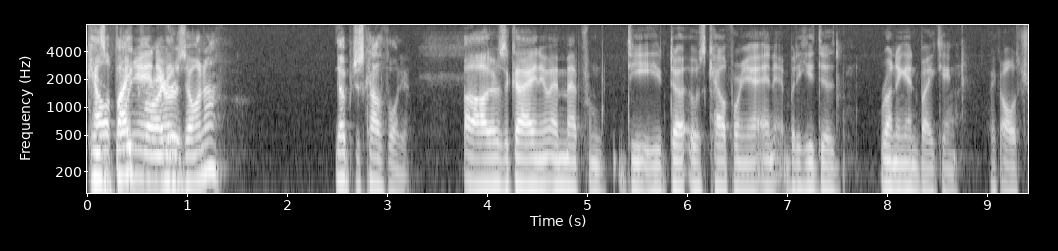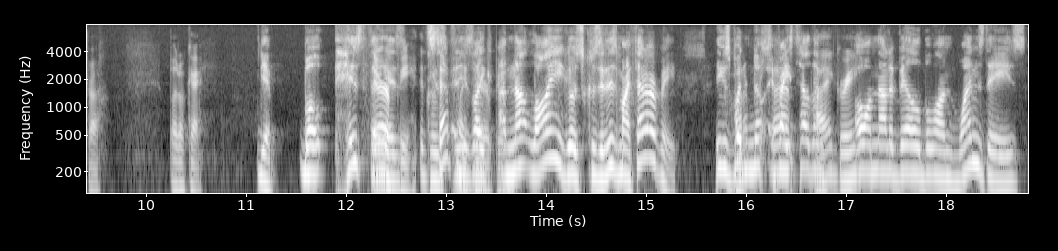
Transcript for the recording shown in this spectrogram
his bike California riding. Arizona? Nope, just California. Oh, there's a guy I, knew, I met from DE. It was California, and but he did running and biking, like ultra. But okay. Yeah. Well, his Therapy. is, It's definitely he's like. I'm not lying. He goes, because it is my therapy. He goes, but no, if I tell them, I agree. oh, I'm not available on Wednesdays,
